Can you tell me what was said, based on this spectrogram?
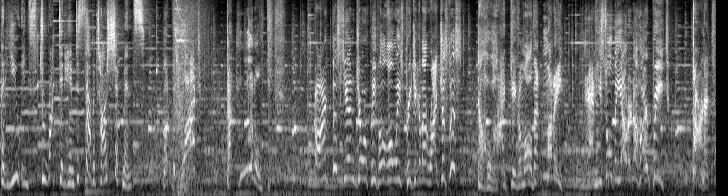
that you instructed him to sabotage shipments. But what? That little. Aren't the Xianzhou people always preaching about righteousness? Oh, I gave him all that money! And he sold me out in a heartbeat! Darn it!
